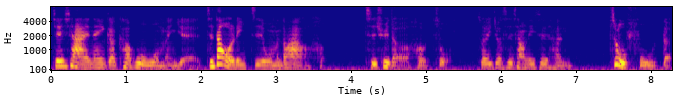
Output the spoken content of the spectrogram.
接下来那个客户，我们也直到我离职，我们都还有合持续的合作，所以就是上帝是很祝福的，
